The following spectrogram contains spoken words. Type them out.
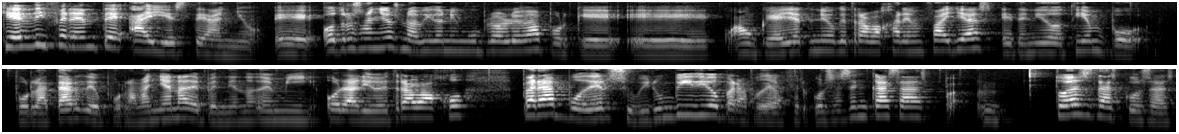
¿Qué diferente hay este año? Eh, otros años no ha habido ningún problema porque eh, aunque haya tenido que trabajar en fallas, he tenido tiempo por la tarde o por la mañana, dependiendo de mi horario de trabajo, para poder subir un vídeo, para poder hacer cosas en casa, mm, todas estas cosas.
